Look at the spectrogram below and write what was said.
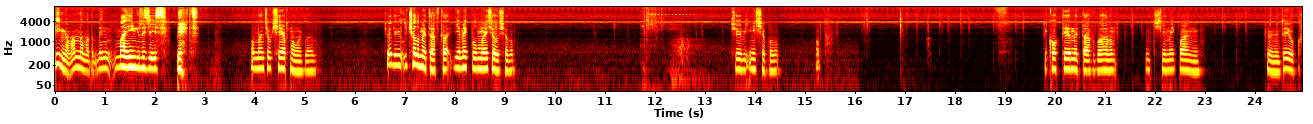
Bilmiyorum anlamadım. Benim my İngilizce is bad. Ondan çok şey yapmamak lazım. Şöyle bir uçalım etrafta. Yemek bulmaya çalışalım. Şöyle bir iniş yapalım. Hop. Bir koklayalım etrafı bakalım. Hiç yemek var mı? Görünürde yok.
